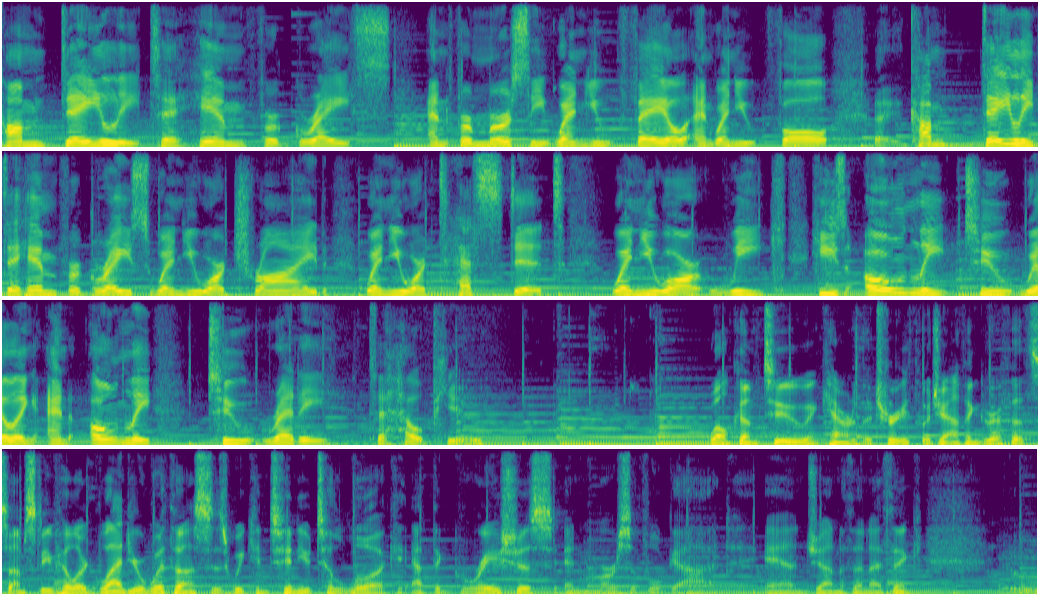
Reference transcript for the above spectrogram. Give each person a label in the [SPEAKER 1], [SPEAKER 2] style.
[SPEAKER 1] Come daily to Him for grace and for mercy when you fail and when you fall. Uh, come daily to Him for grace when you are tried, when you are tested, when you are weak. He's only too willing and only too ready to help you.
[SPEAKER 2] Welcome to Encounter the Truth with Jonathan Griffiths. I'm Steve Hiller. Glad you're with us as we continue to look at the gracious and merciful God. And Jonathan, I think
